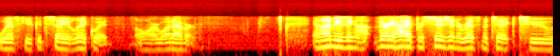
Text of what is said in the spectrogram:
with, you could say, liquid or whatever? And I'm using very high precision arithmetic to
